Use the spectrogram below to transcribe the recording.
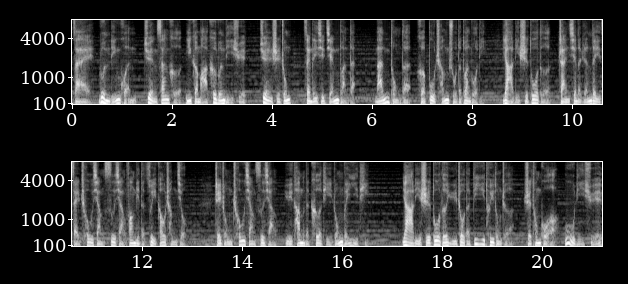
在《论灵魂》卷三和《尼格马科伦理学》卷十中，在那些简短的、难懂的和不成熟的段落里，亚里士多德展现了人类在抽象思想方面的最高成就。这种抽象思想与他们的客体融为一体。亚里士多德宇宙的第一推动者是通过物理学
